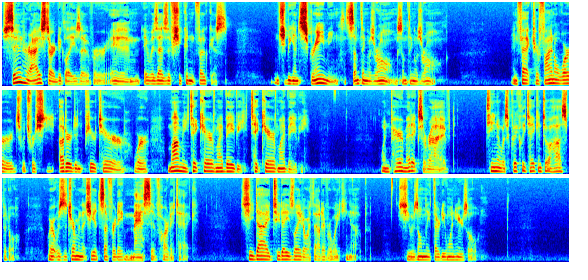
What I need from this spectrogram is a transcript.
Soon her eyes started to glaze over, and it was as if she couldn't focus. And she began screaming something was wrong, something was wrong. In fact, her final words, which were uttered in pure terror, were, Mommy, take care of my baby, take care of my baby. When paramedics arrived, Tina was quickly taken to a hospital where it was determined that she had suffered a massive heart attack. She died two days later without ever waking up. She was only 31 years old.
